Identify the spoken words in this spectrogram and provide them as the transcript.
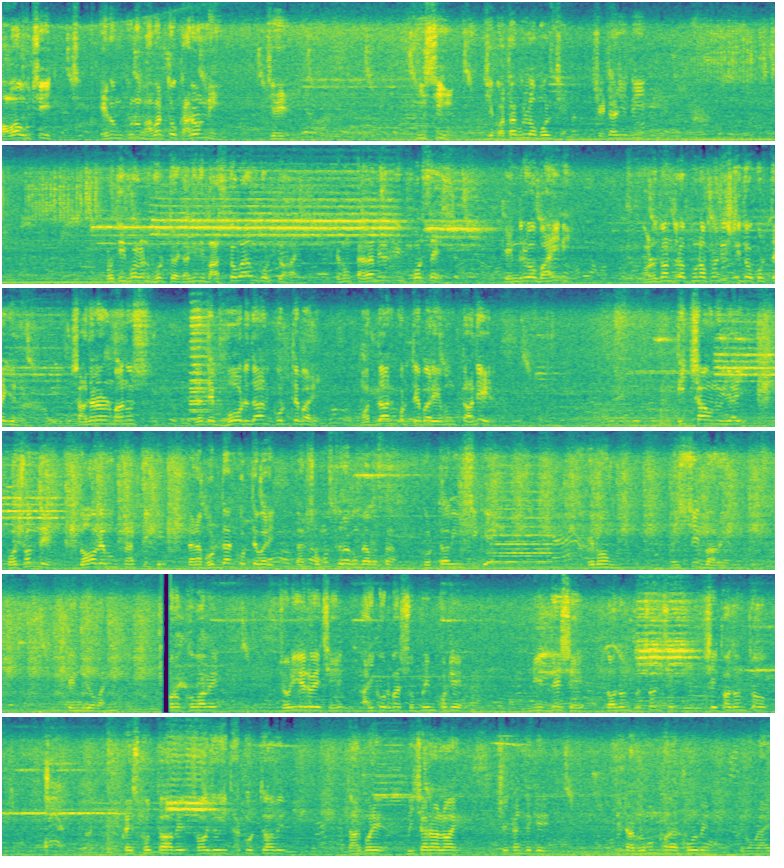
হওয়া উচিত। এরকম কোনো ভাবার তো কারণ নেই যে ইসি যে কথাগুলো বলছেন সেটা যদি প্রতিফলন ঘটতে হয় তা যদি বাস্তবায়ন করতে হয় এবং প্যারামিলিটারি ফোর্সেস কেন্দ্রীয় বাহিনী, গণতন্ত্র পুনঃপ্রতিষ্ঠিত করতে গেলে সাধারণ মানুষ যাতে ভোট দান করতে পারে, মতদান করতে পারে এবং তাদের ইচ্ছা অনুযায়ী পছন্দের দল এবং প্রার্থীকে তারা ভোটদান করতে পারে, তার সমস্ত রকম ব্যবস্থা করতে হবে ইসিকে এবং নিশ্চিতভাবে কেন্দ্রীয় বাহিনী পরোক্ষভাবে জড়িয়ে রয়েছে হাইকোর্ট বা সুপ্রিম কোর্টের নির্দেশে তদন্ত চলছে। সেই তদন্ত প্রেস করতে হবে, সহযোগিতা করতে হবে। তারপরে বিচারালয় সেখান থেকে যেটা গ্রহণ করা করবেন এবং রায়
